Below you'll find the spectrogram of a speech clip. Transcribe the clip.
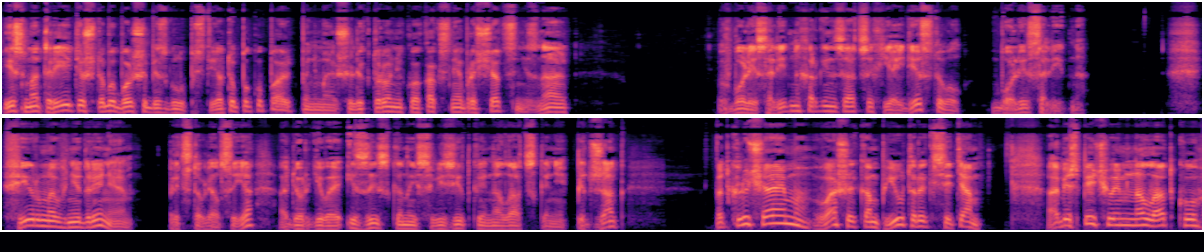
И смотрите, чтобы больше без глупостей, а то покупают, понимаешь, электронику, а как с ней обращаться, не знают. В более солидных организациях я и действовал более солидно. Фирма внедрения, — представлялся я, одергивая изысканный с визиткой на лацкане пиджак, — подключаем ваши компьютеры к сетям. Обеспечиваем наладку,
